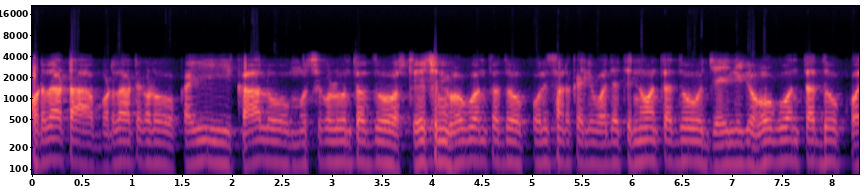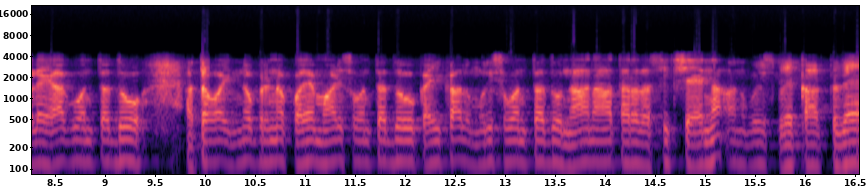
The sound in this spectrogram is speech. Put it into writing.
ಹೊಡೆದಾಟ, ಬಡದಾಟಗಳು, ಕೈ, ಕಾಲು ಮುರಿಸಿಕೊಳ್ಳುವಂಥದ್ದು, ಸ್ಟೇಷನ್ಗೆ ಹೋಗುವಂಥದ್ದು ಪೊಲೀಸರ ಕೈಲಿ ವಧೆ ತಿನ್ನುವಂಥದ್ದು, ಜೈಲಿಗೆ ಹೋಗುವಂಥದ್ದು, ಕೊಲೆ ಆಗುವಂಥದ್ದು, ಅಥವಾ ಇನ್ನೊಬ್ಬರನ್ನ ಕೊಲೆ ಮಾಡಿಸುವಂಥದ್ದು, ಕೈ, ಕಾಲು ಮುರಿಸುವಂಥದ್ದು, ನಾನಾ ಥರದ ಶಿಕ್ಷೆಯನ್ನು ಅನುಭವಿಸಬೇಕಾಗ್ತದೆ.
